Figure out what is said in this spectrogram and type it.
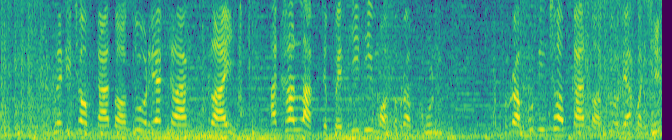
บ เพื่อที่ชอบการต่อสู้ระยะกลางไกล อาคารหลักจะเป็นที่ที่เหมาะสำหรับคุณสำหรับผู้ที่ชอบการต่อสู้ระยะประชิด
